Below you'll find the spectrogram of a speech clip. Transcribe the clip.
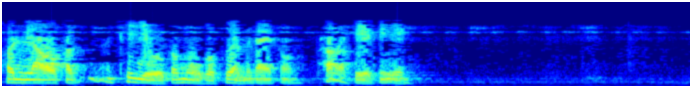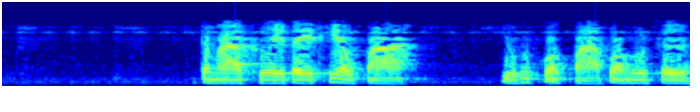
คนเรากับที่อยู่กับหมู่กับเพื่อนไม่ได้ก็เพราะเหตุนี้เองตมาเคยไปเที่ยวป่า อยู่กับพวกป่าพวกมูเซอร์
